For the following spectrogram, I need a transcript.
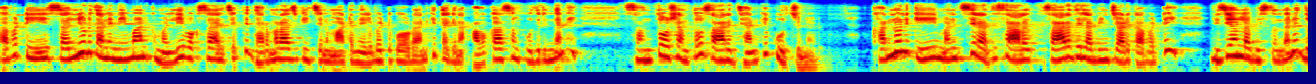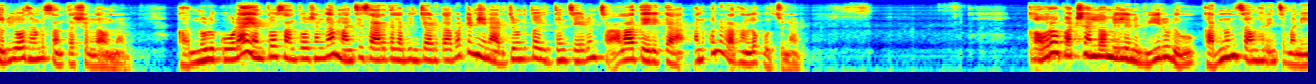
కాబట్టి శల్యుడు తన నియమానికి మళ్ళీ ఒకసారి చెప్పి ధర్మరాజుకి ఇచ్చిన మాట నిలబెట్టుకోవడానికి తగిన అవకాశం కుదిరిందని సంతోషంతో సారథ్యానికి కూర్చున్నాడు. కర్ణునికి మంచి రథి సార సారథి లభించాడు కాబట్టి విజయం లభిస్తుందని దుర్యోధనుడు సంతోషంగా ఉన్నాడు. కర్ణుడు కూడా ఎంతో సంతోషంగా మంచి సారథి లభించాడు కాబట్టి నేను అర్జునుడితో యుద్ధం చేయడం చాలా తేలిక అనుకుని రథంలో కూర్చున్నాడు. కౌరవ పక్షంలో మిగిలిన వీరుడు కర్ణుని సంహరించమని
